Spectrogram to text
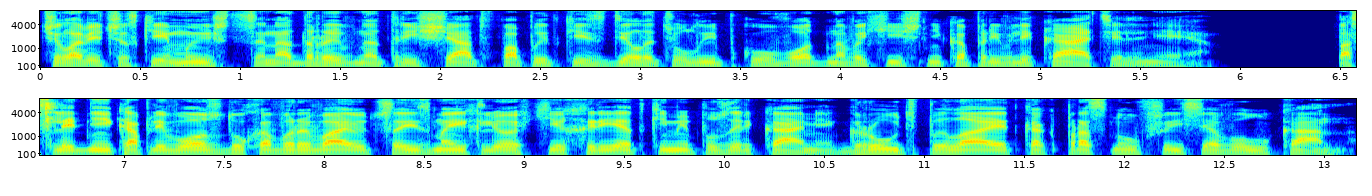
Человеческие мышцы надрывно трещат в попытке сделать улыбку водного хищника привлекательнее. Последние капли воздуха вырываются из моих легких редкими пузырьками. Грудь пылает, как проснувшийся вулкан.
